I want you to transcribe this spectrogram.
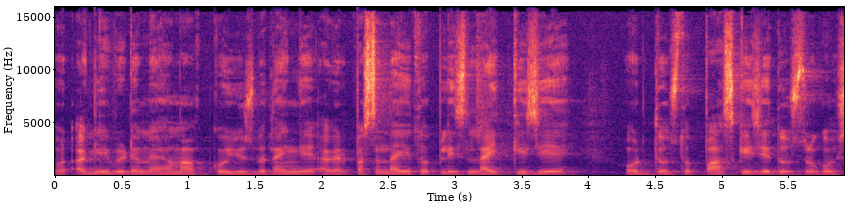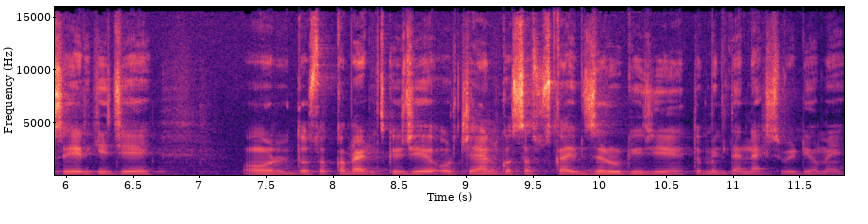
और अगली वीडियो में हम आपको यूज़ बताएँगे। अगर पसंद आई तो प्लीज़ लाइक कीजिए और दोस्तों पास कीजिए दूसरों को शेयर कीजिए। और दोस्तों कमेंट्स कीजिए और चैनल को सब्सक्राइब ज़रूर कीजिए। तो मिलते हैं नेक्स्ट वीडियो में।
